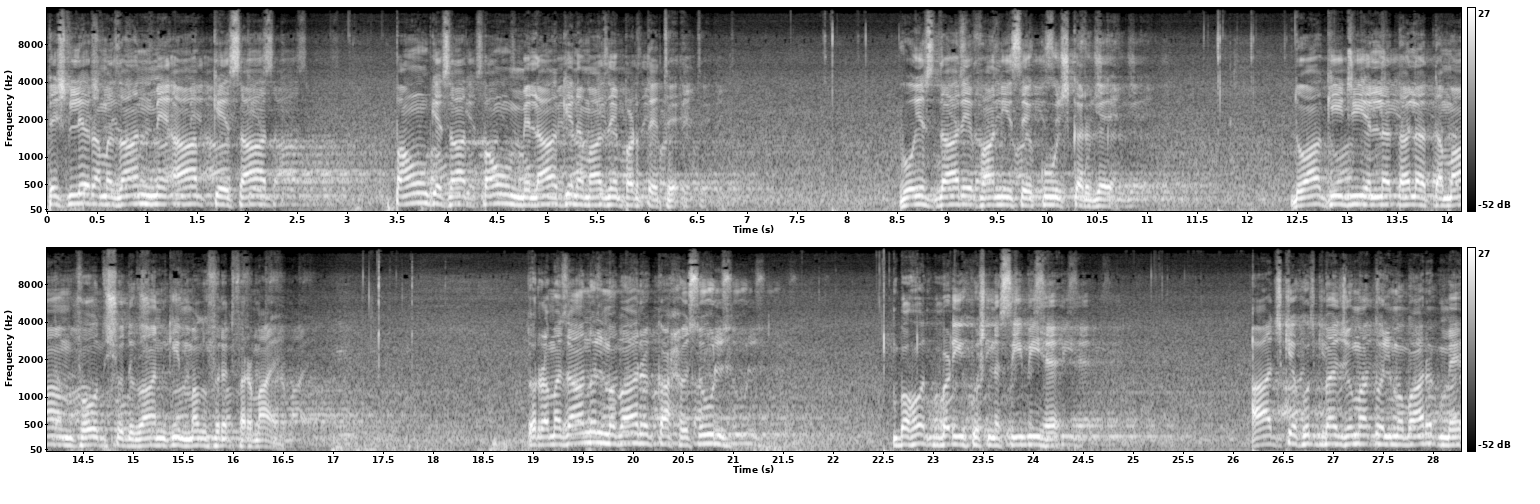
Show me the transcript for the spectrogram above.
पिछले रमज़ान में आपके साथ पाँव के साथ पाँव मिला के नमाज़ें पढ़ते थे। वो इस दार फ़ानी से कूच कर गए। दुआ कीजिए, अल्लाह ताला तमाम फौज शुदगान की मगफ़रत फरमाए। तो रमज़ानुल मुबारक का हसूल बहुत बड़ी खुश नसीबी है। आज के खुतब जुमतुल मुबारक में,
